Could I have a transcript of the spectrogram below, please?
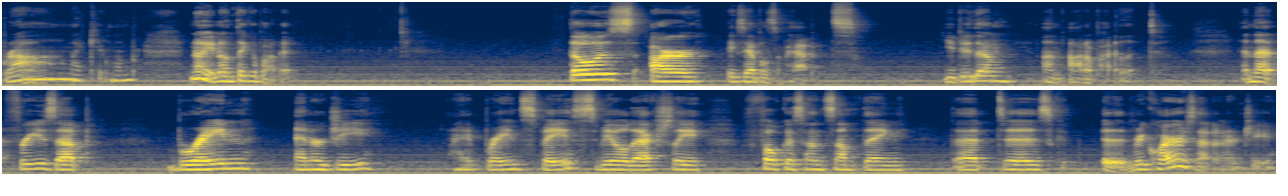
bra on? I can't remember. No you don't think about it. Those are examples of habits. You do them on autopilot and that frees up brain energy right brain space to be able to actually focus on something that is it requires that energy.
